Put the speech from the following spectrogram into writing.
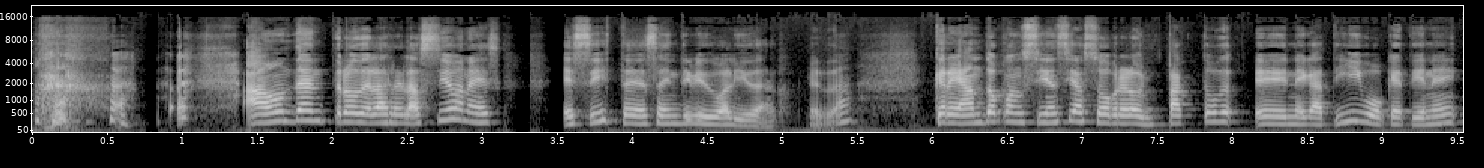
Aún dentro de las relaciones existe esa individualidad, ¿verdad? Creando conciencia sobre los impactos eh, negativos que tiene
